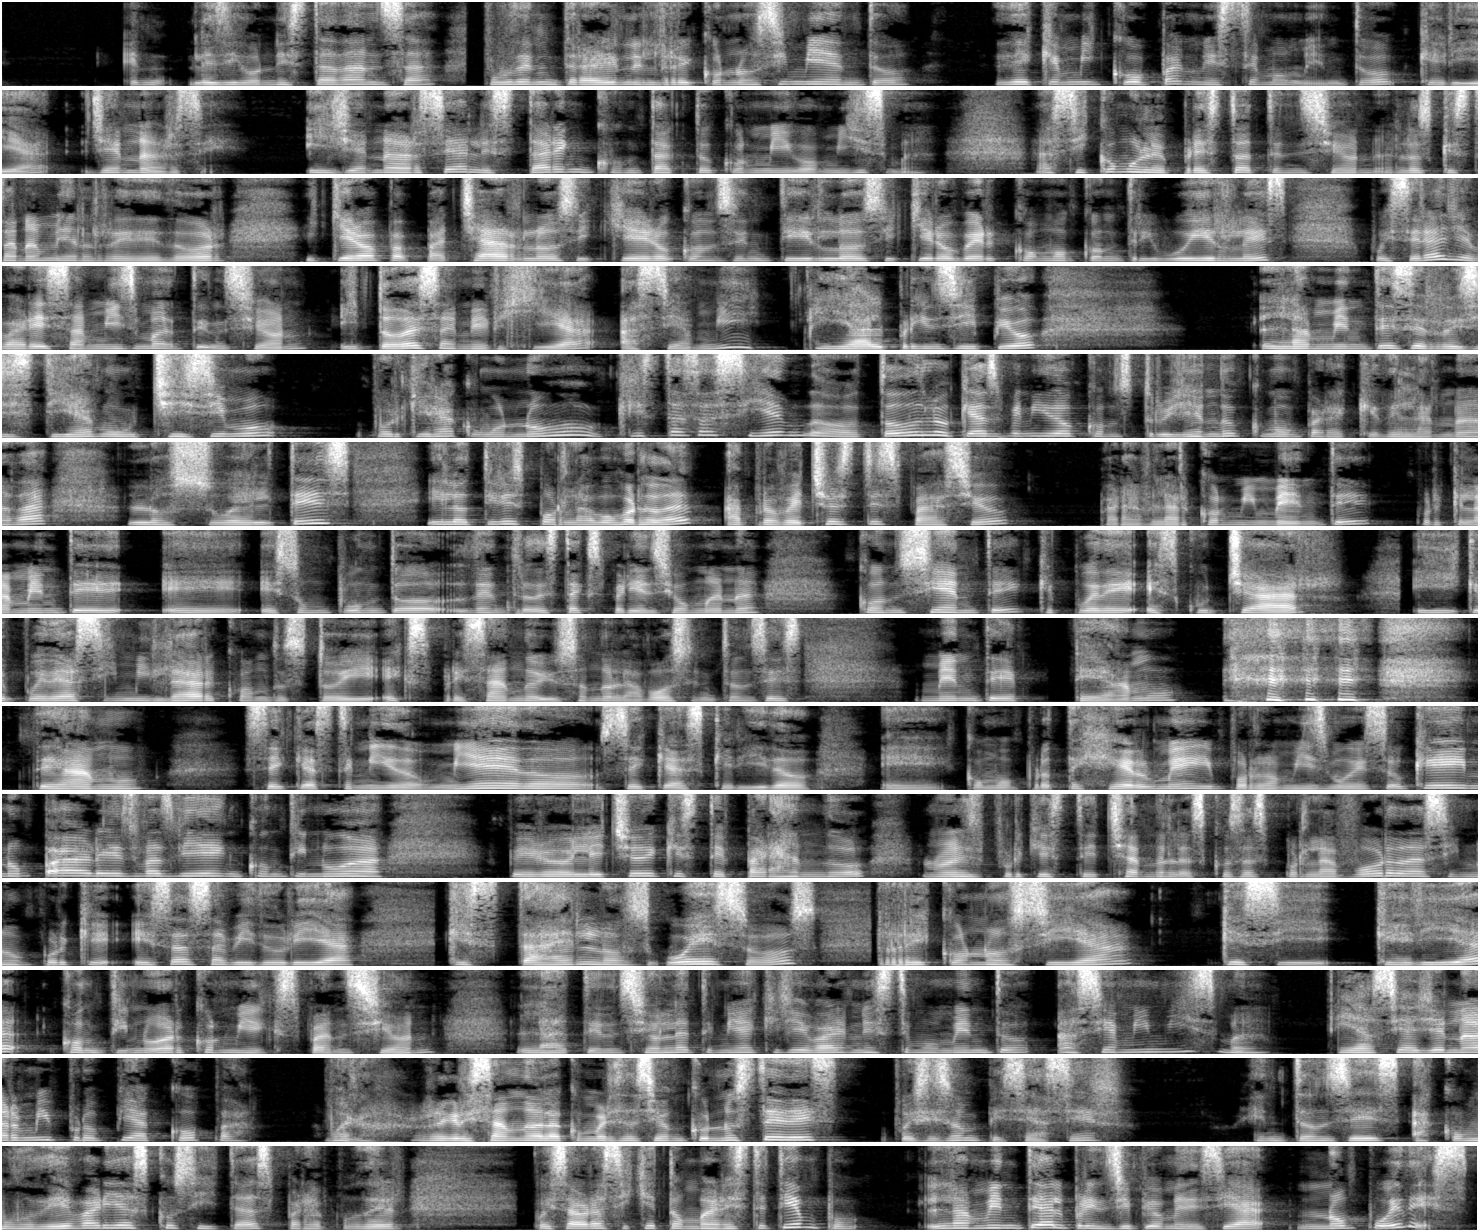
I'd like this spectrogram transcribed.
les digo, en esta danza pude entrar en el reconocimiento de que mi copa en este momento quería llenarse y llenarse al estar en contacto conmigo misma, así como le presto atención a los que están a mi alrededor y quiero apapacharlos y quiero consentirlos y quiero ver cómo contribuirles, pues era llevar esa misma atención y toda esa energía hacia mí. Y al principio la mente se resistía muchísimo porque era como, no, ¿qué estás haciendo? Todo lo que has venido construyendo como para que de la nada lo sueltes y lo tires por la borda. Aprovecho este espacio para hablar con mi mente, porque la mente eh, es un punto dentro de esta experiencia humana consciente que puede escuchar y que puede asimilar cuando estoy expresando y usando la voz. Entonces, mente, te amo, te amo, sé que has tenido miedo, sé que has querido eh, como protegerme y por lo mismo es, ok, no pares, vas bien, continúa. Pero el hecho de que esté parando no es porque esté echando las cosas por la borda, sino porque esa sabiduría que está en los huesos reconocía que si quería continuar con mi expansión, la atención la tenía que llevar en este momento hacia mí misma y hacia llenar mi propia copa. Bueno, regresando a la conversación con ustedes, pues eso empecé a hacer. Entonces acomodé varias cositas para poder, pues ahora sí que tomar este tiempo. La mente al principio me decía, no puedes.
